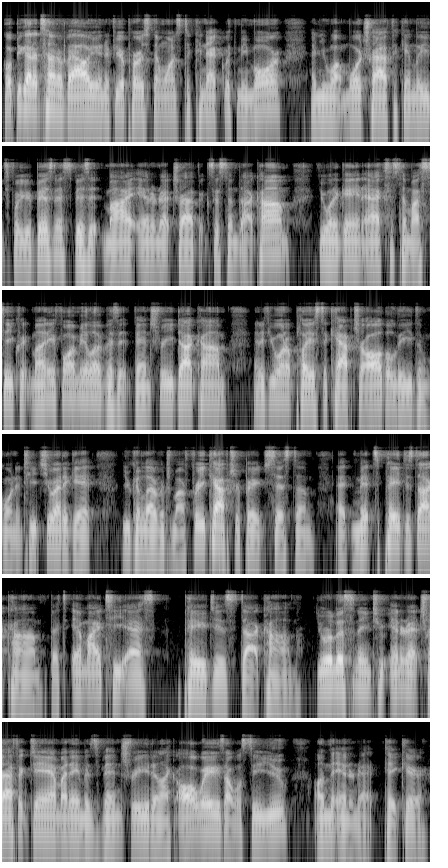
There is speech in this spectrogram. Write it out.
Hope you got a ton of value. And if you're a person that wants to connect with me more and you want more traffic and leads for your business, visit myinternettrafficsystem.com. If you want to gain access to my secret money formula, visit vincereed.com. And if you want a place to capture all the leads I'm going to teach you how to get, you can leverage my free capture page system at mitspages.com. That's M I T S pages.com. You're listening to Internet Traffic Jam. My name is Vince Reed, and like always, I will see you on the internet. Take care.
